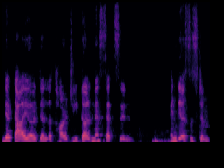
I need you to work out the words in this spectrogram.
they're tired. Their lethargy, dullness sets in in their system.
